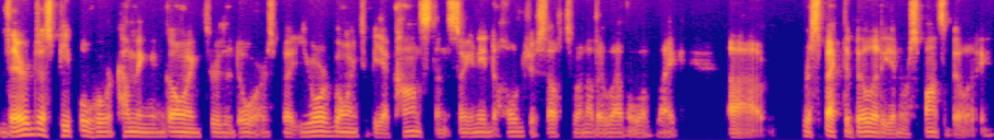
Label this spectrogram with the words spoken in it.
they're just people who are coming and going through the doors but you're going to be a constant. So you need to hold yourself to another level of like uh, respectability and responsibility.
